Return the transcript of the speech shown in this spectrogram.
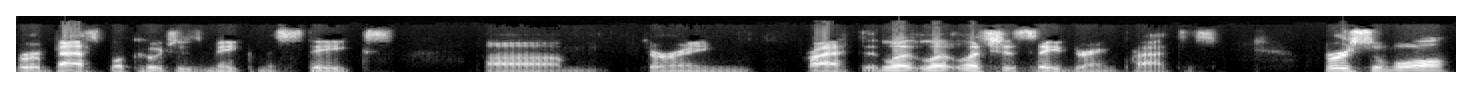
or basketball coaches make mistakes um, during practice. Let, let, let's just say during practice. First of all,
